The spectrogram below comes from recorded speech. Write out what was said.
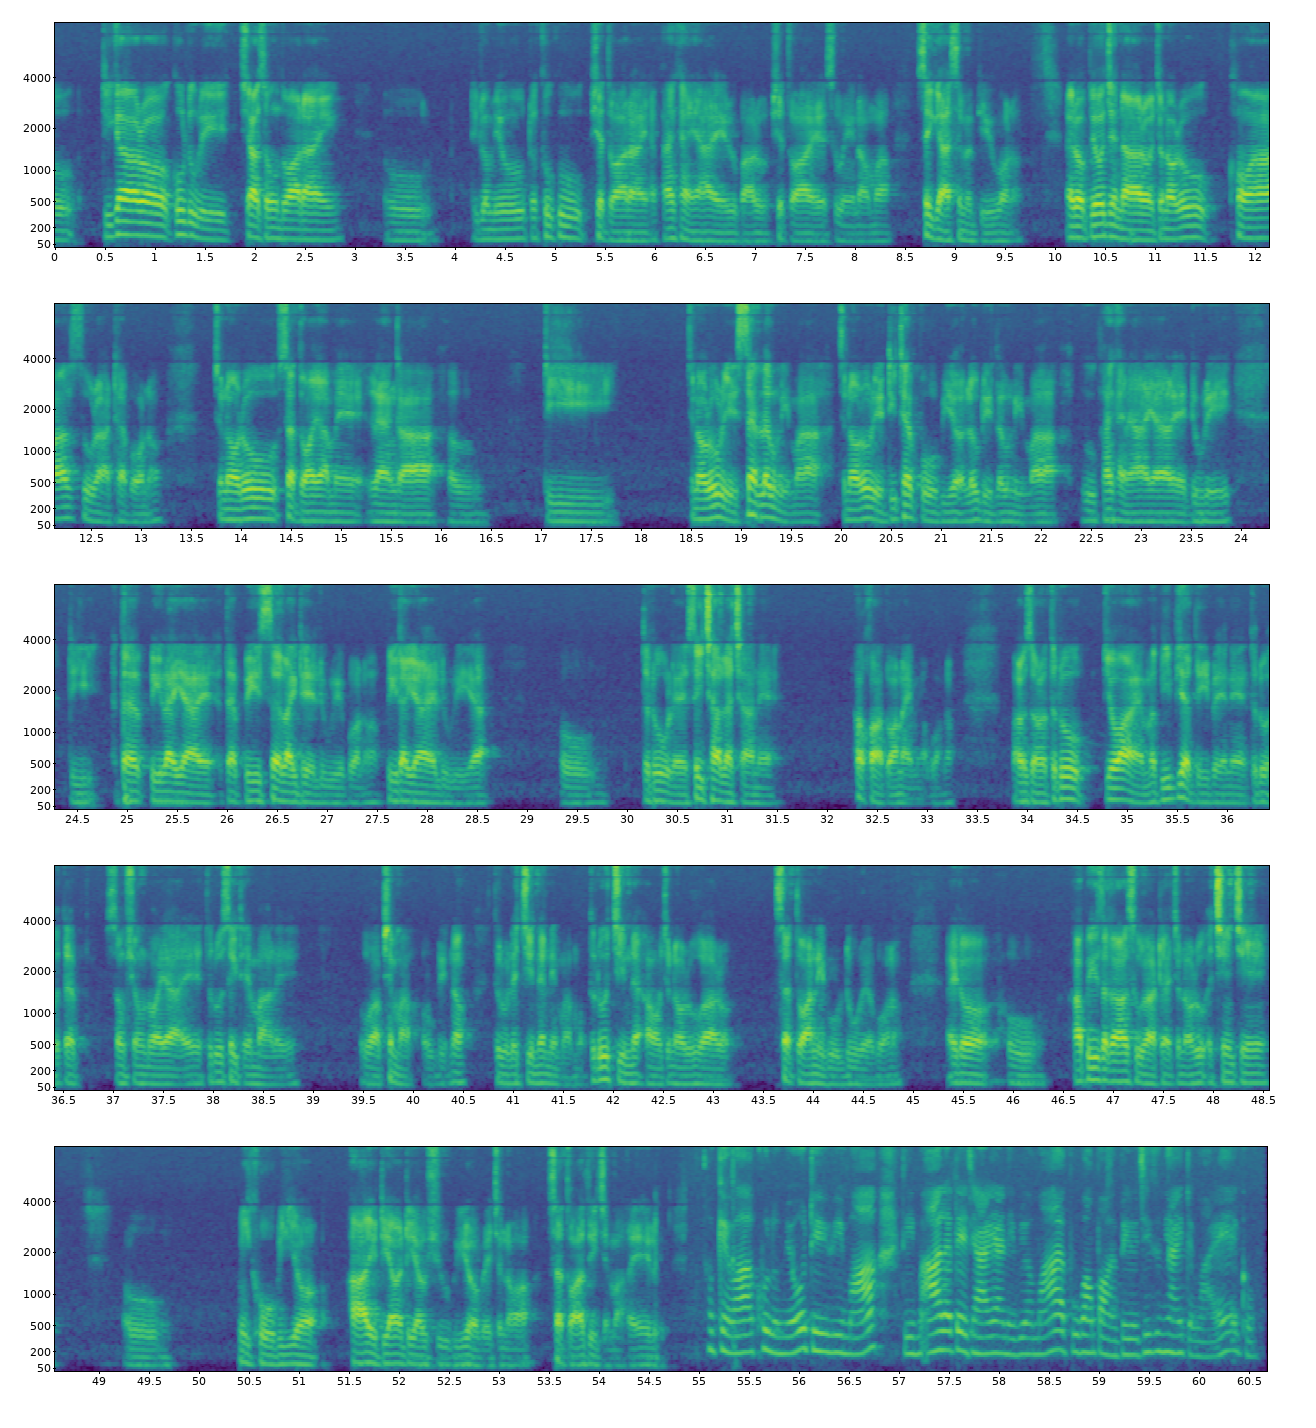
ဒီကတော့ကိုယ့်လူတွေရှာဆုံးသွားတိုင်းဟိုဒီလိုမျိုးတစ်ခုခုဖြစ်သွားတိုင်းအဖမ်းခံရတယ်လို့ဘာလို့ဖြစ်သွားရဲဆိုရင်တော့မှစိတ်ကအဆင်မပြေဘူးပေါ့နော်အဲ့တော့ပြောချင်တာကတော့ကျွန်တော်တို့ခွန်အားဆိုတာထက်ပေါ့နော် ကျွန်တော်တို့ဆက်သွားရမယ်လန်ကဟိုဒီကျွန်တော်တို့တွေဆက်လုပ်နေမှာကျွန်တော်တို့တွေဒီထက်ပိုပြီးတော့အလုပ်တွေလုပ်နေမှာအခုဖန်ခံရတဲ့လူတွေဒီအသက်ပေးလိုက်ရတဲ့အသက်ပေးဆက်လိုက်တဲ့လူတွေပေါ့နော်ပေးလိုက်ရတဲ့လူတွေကဟိုသူတို့လည်းစိတ်ချလက်ချနဲ့ဖောက်ခွာသွားနိုင်မှာပေါ့နော်ဘာလို့ဆိုတော့သူတို့ပြောရရင်မပြီးပြတ်သေးပဲနဲ့သူတို့အသက်ဆုံးရှုံးသွားရတယ်သူတို့စိတ်ထဲမှာလည်းဟိုဟာဖြစ်မှာပေါ့လေနော်သူတို့လည်းကျင်းနေနေမှာပေါ့သူတို့ကျင်းနေအောင်ကျွန်တော်တို့ကတော့ ဆက်သွားနေဖို့လိုတယ်ပေါ့နော်အဲ့တော့ဟိုအားပေးစကားဆိုတာတက်ကျွန်တော်တို့အချင်းချင်းဟိုမိခိုပြီးတော့အားတွေတယောက်နဲ့တယောက်ယူပြီးတော့ပဲကျွန်တော်ဆက်သွားစေချင်ပါတယ်လို့ဟုတ်ကဲ့ပါအခုလိုမျိုး TV မှာဒီမအားလက်တဲ့ဂျားတွေကနေပြီးတော့မှပူပေါင်းပါဝင်ပေးလို့ကျေးဇူးအများကြီးတင်ပါတယ်အကို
